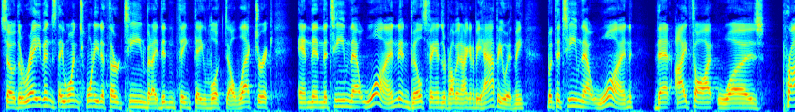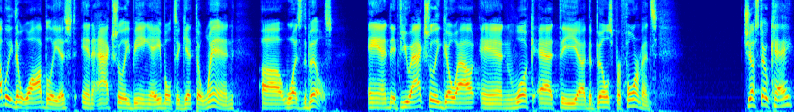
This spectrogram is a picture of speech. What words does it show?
So the Ravens they won 20 to 13, but I didn't think they looked electric. And then the team that won, and Bills fans are probably not going to be happy with me, but the team that won that I thought was probably the wobbliest in actually being able to get the win uh, was the Bills. And if you actually go out and look at the uh, the Bills' performance, just okay.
